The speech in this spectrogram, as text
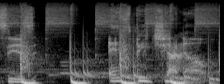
This is SP Channel.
